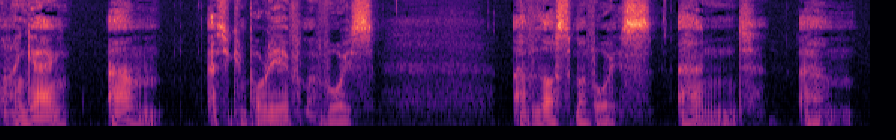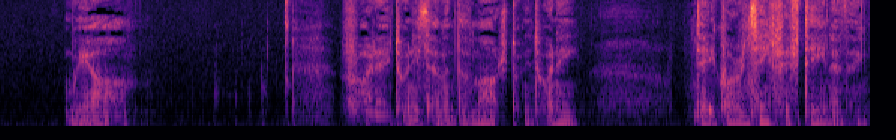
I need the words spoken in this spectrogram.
Morning, gang. Um, as you can probably hear from my voice, I've lost my voice, and um, we are Friday, 27th of March 2020, day quarantine 15, I think,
